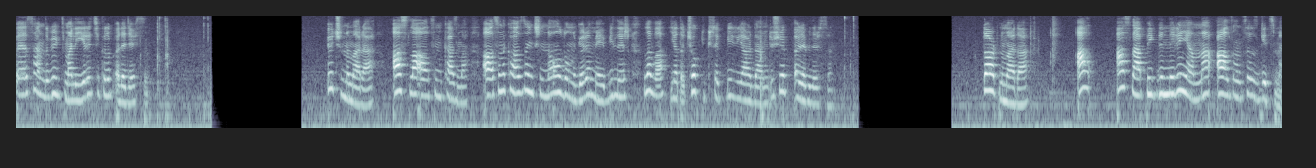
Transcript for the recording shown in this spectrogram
ve sen de büyük ihtimalle yere çıkılıp öleceksin. 3 numara. Asla altını kazma. Altını kazdığın için ne olduğunu göremeyebilir, lava ya da çok yüksek bir yerden düşüp ölebilirsin. 4 numara. Asla piklinlerin yanına altınsız gitme.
